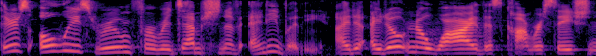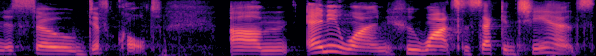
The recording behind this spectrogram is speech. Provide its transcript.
There's always room for redemption of anybody. I d- I don't know why this conversation is so difficult. Um, anyone who wants a second chance,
